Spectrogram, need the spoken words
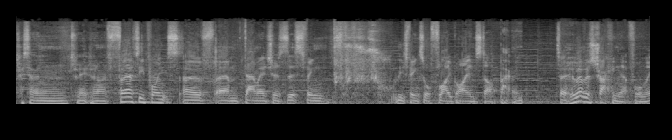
27, 28, 29, 30 points of um, damage as this thing, these things sort of fly by and start battering. So whoever's tracking that for me,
